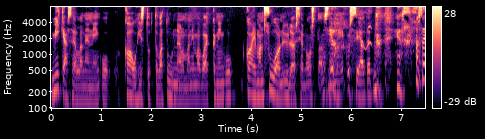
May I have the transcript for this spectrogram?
mikä sellainen niin kuin kauhistuttava tunnelma, niin mä vaikka niin kuin kaivan suon ylös ja nostan sen niin kuin sieltä. no se,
